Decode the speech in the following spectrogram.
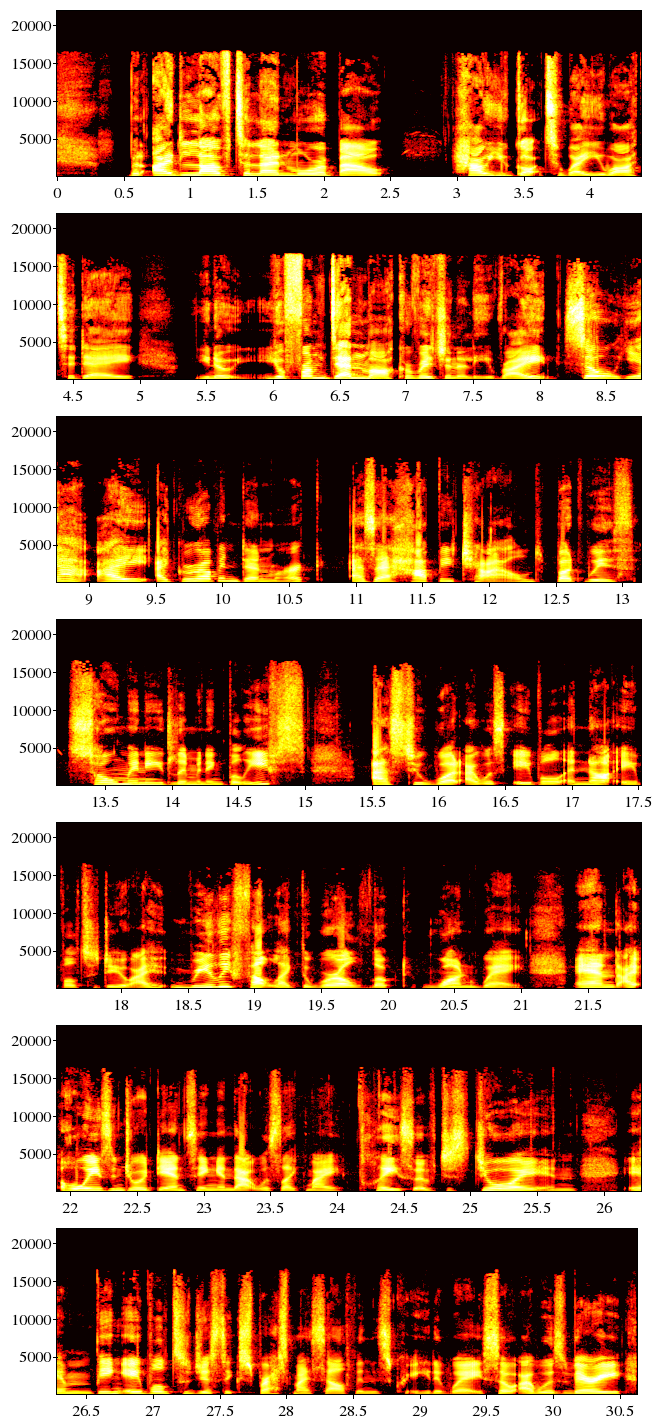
But I'd love to learn more about how you got to where you are today. You know, you're from Denmark originally, right? So, yeah, I I grew up in Denmark as a happy child, but with so many limiting beliefs as to what I was able and not able to do. I really felt like the world looked one way. And I always enjoyed dancing, and that was like my place of just joy and um, being able to just express myself in this creative way. So I was very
